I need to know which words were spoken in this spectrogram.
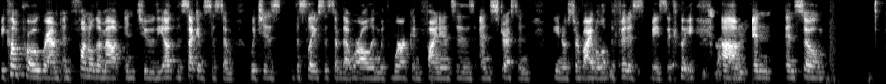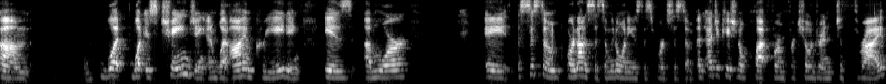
become programmed and funnel them out into the uh, the second system which is the slave system that we're all in with work and finances and stress and you know survival of the fittest basically. Um, and and so um, what what is changing and what i am creating is a more a, system or not a system we don't want to use this word system an educational platform for children to thrive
